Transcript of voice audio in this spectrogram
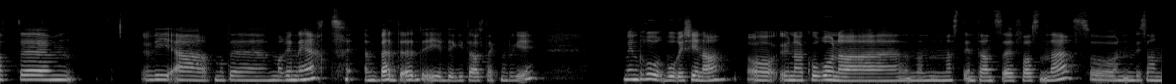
At eh, vi er på en måte marinert, embedded, i digital teknologi. Min bror bor i Kina, og under korona, den mest intense fasen der, så hvis han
